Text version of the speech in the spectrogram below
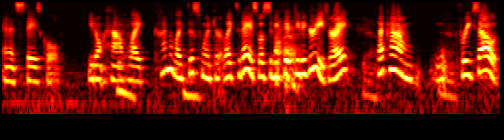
and it stays cold. You don't have Yeah. like kind of like this winter, like today, it's supposed to be 50 degrees, right? Yeah. That kind of w Yeah. freaks out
